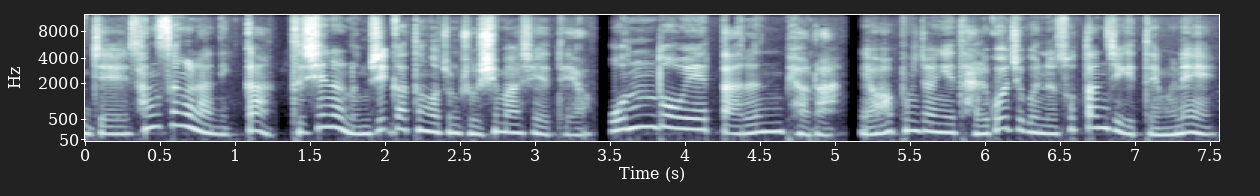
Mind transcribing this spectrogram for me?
이제 상승을 하니까 드시는 음식 같은 거 좀 조심하셔야 돼요. 온도에 따른 변화. 화풍정이 달궈지고 있는 솥단지이기 때문에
